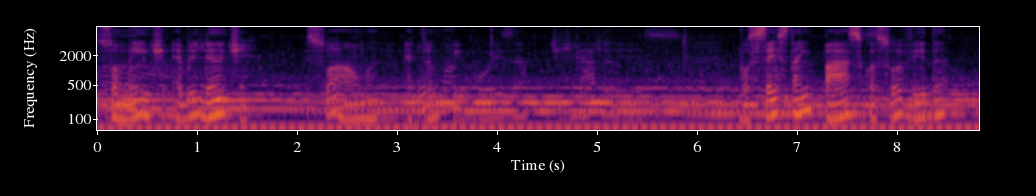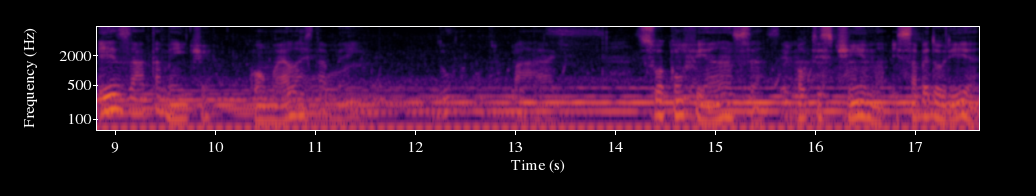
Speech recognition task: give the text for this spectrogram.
sua mente é brilhante e sua alma é tranquila. Você está em paz com a sua vida exatamente como ela está bem. Durma com tranquilidade. Sua confiança, autoestima e sabedoria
